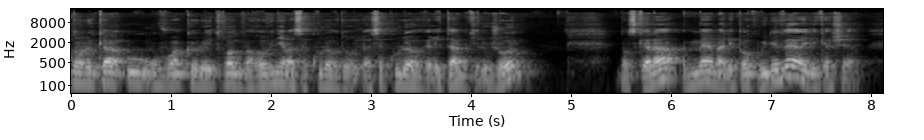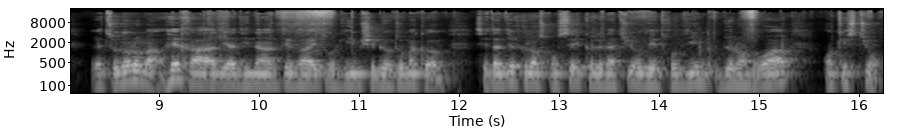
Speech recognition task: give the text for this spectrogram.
dans le cas où on voit que le etrog va revenir à sa couleur, à sa couleur véritable qui est le jaune. Dans ce cas-là, même à l'époque où il est vert, il est kacher. C'est-à-dire que lorsqu'on sait que la nature des etrogim de l'endroit en question.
